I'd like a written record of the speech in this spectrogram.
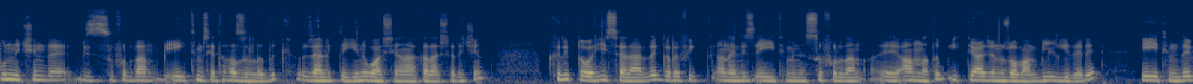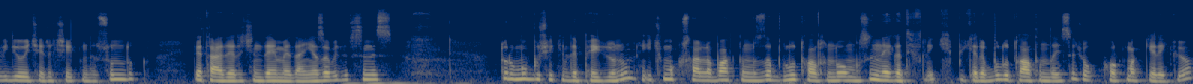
Bunun için de biz sıfırdan bir eğitim seti hazırladık. Özellikle yeni başlayan arkadaşlar için. Kripto ve hisselerde grafik analiz eğitimini sıfırdan e, anlatıp ihtiyacınız olan bilgileri eğitimde video içerik şeklinde sunduk. Detaylar için DM'den yazabilirsiniz. Durumu bu şekilde Pegyo'nun. İçmoksarla baktığımızda bulut altında olması negatiflik. Bir kere bulut altında ise çok korkmak gerekiyor.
